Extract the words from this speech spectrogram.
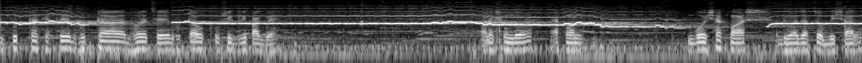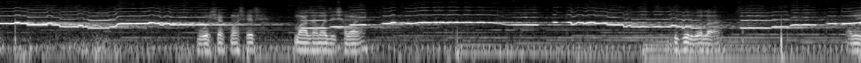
ভুট্টা খেতে ভুট্টা ধরেছে, ভুট্টাও খুব শীঘ্রই পাকবে। অনেক সুন্দর। এখন বৈশাখ মাস দু হাজার চব্বিশ সাল। বৈশাখ মাসের মাঝামাঝি সময়। দুপুরবেলা আমি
